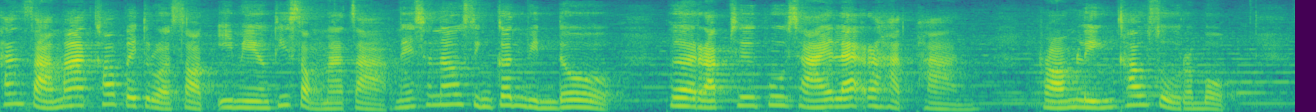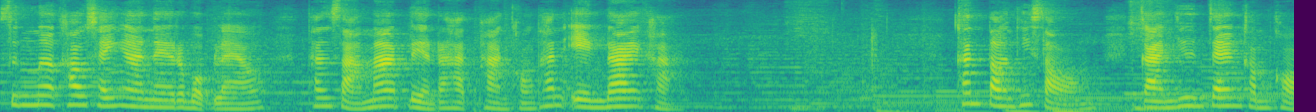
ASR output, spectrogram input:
ท่านสามารถเข้าไปตรวจสอบอีเมลที่ส่งมาจาก National Single Window เพื่อรับชื่อผู้ใช้และรหัสผ่าน พร้อมลิงก์เข้าสู่ระบบ ซึ่งเมื่อเข้าใช้งานในระบบแล้ว ท่านสามารถเปลี่ยนรหัสผ่านของท่านเองได้ค่ะขั้นตอนที่ 2 การยื่นแจ้งคำขอ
